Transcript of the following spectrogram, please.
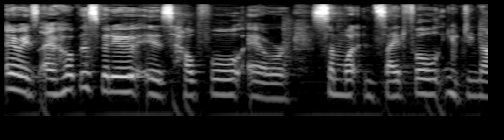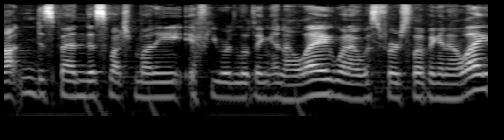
Anyways, I hope this video is helpful or somewhat insightful. You do not need to spend this much money if you were living in LA. When I was first living in LA,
